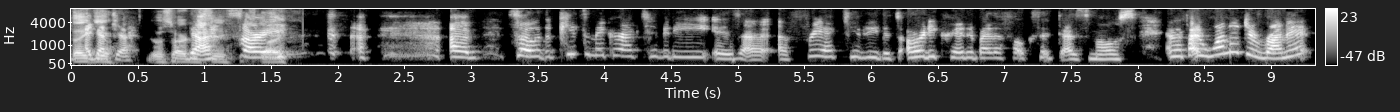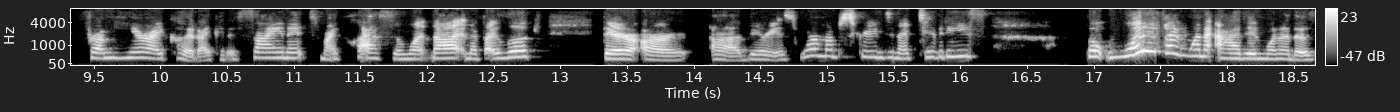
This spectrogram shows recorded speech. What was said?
Thank I gotcha. you. It was hard yeah, to see. Sorry. sorry. um, so the pizza maker activity is a, a, free activity that's already created by the folks at Desmos. And if I wanted to run it from here, I could. I could assign it to my class and whatnot. And if I look, there are uh, various warm-up screens and activities. But what if I want to add in one of those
